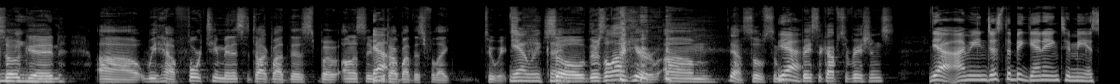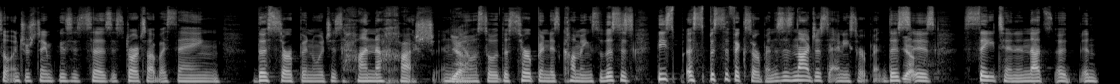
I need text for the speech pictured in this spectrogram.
so good. Uh, we have 14 minutes to talk about this, but honestly, we Yeah. can talk about this for like two weeks. Yeah, we could. So there's a lot here. Um, yeah, so some Yeah. basic observations. Yeah, I mean, just the beginning to me is so interesting because it says it starts out by saying the serpent, which is Hanachash, and Yeah. you know, so the serpent is coming. So this is these a specific serpent. This is not just any serpent. This Yep. is Satan, and that's uh, and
